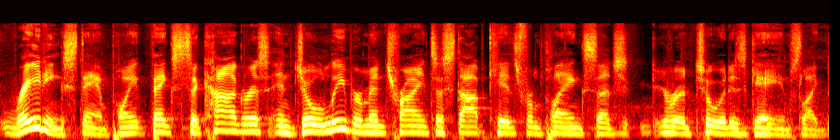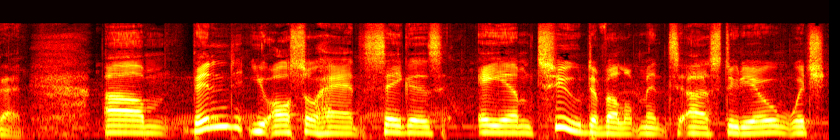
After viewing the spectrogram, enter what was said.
rating standpoint, thanks to Congress and Joe Lieberman trying to stop kids from playing such gratuitous games like that. Um, then you also had Sega's AM2 development uh, studio, which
